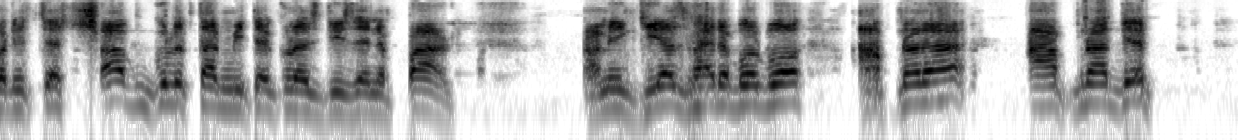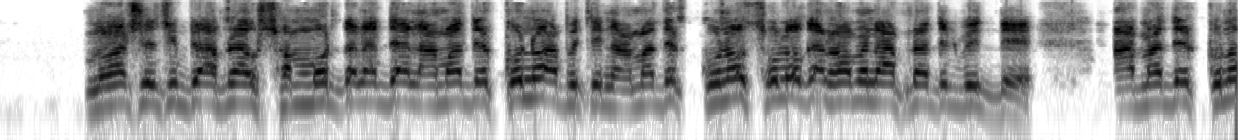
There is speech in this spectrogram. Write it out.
ঘটেছে, সবগুলো তার মিটারক্লাস ডিজাইনের পার্ট আমি গিয়াস ভাইরা বলব, আপনারা আপনাদের মহাসচিবরা আপনারা সম্বর্ধনা দেন, আমাদের কোনো আপত্তি না আমাদের কোনো স্লোগান হবে না আপনাদের বিরুদ্ধে, আমাদের কোনো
